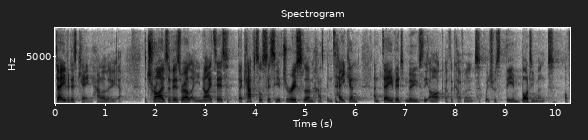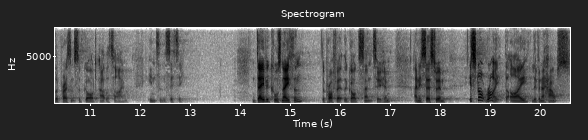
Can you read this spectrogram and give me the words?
David is king, hallelujah. The tribes of Israel are united, their capital city of Jerusalem has been taken, and David moves the Ark of the Covenant, which was the embodiment of the presence of God at the time, into the city. And David calls Nathan, the prophet that God sent to him, and he says to him, It's not right that I live in a house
